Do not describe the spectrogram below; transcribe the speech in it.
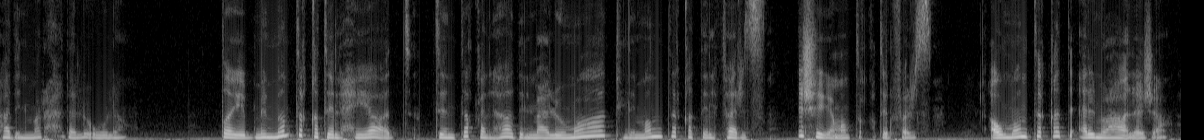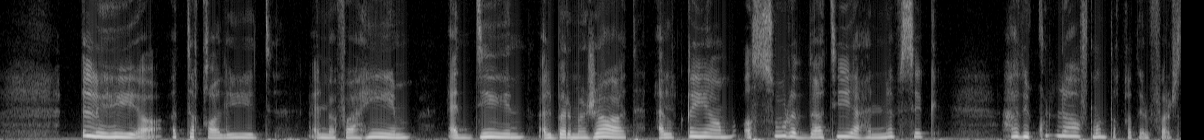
هذه المرحلة الأولى. طيب من منطقة الحياد تنتقل هذه المعلومات لمنطقة الفرز. إيش هي منطقة الفرز؟ أو منطقة المعالجة. اللي هي التقاليد المفاهيم الدين البرمجات القيم الصورة الذاتية عن نفسك. هذه كلها في منطقة الفرز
